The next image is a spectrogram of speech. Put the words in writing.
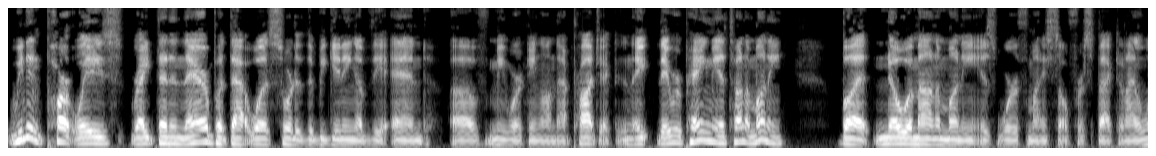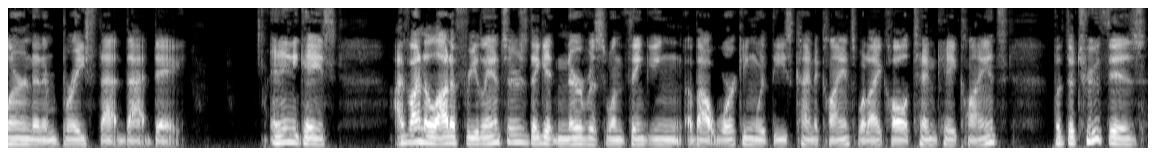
we didn't part ways right then and there, but that was sort of the beginning of the end of me working on that project. And they, they were paying me a ton of money, but no amount of money is worth my self respect. And I learned and embraced that that day. In any case, I find a lot of freelancers, they get nervous when thinking about working with these kind of clients, what I call 10K clients. But the truth is,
